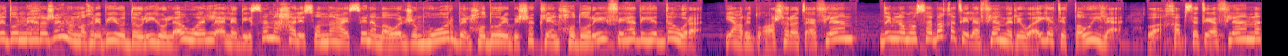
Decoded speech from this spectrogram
يعرض المهرجان المغربي الدولي الأول الذي سمح لصناع السينما والجمهور بالحضور بشكل حضوري في هذه الدورة. يعرض عشرة أفلام ضمن مسابقة الأفلام الروائية الطويلة وخمسة أفلام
